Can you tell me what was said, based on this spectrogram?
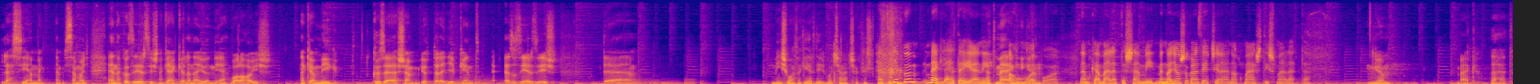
lesz ilyen, meg nem hiszem, hogy ennek az érzésnek el kellene jönnie valaha is. Nekem még közel sem jött el egyébként ez az érzés, de mi is volt a kérdés? Bocsánat, csak... Hát hogy ebből meg lehet élni Hát meg, a humorból. Nem kell mellette semmi. Mert nagyon sokan azért csinálnak mást is mellette. Igen. Meg. Lehet.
